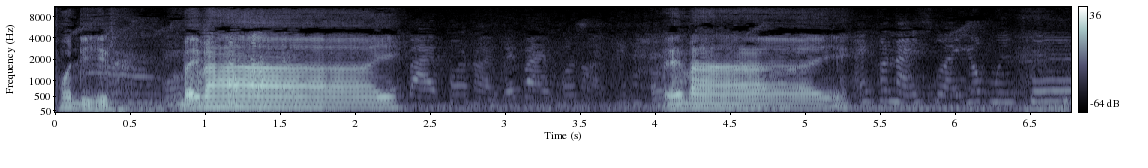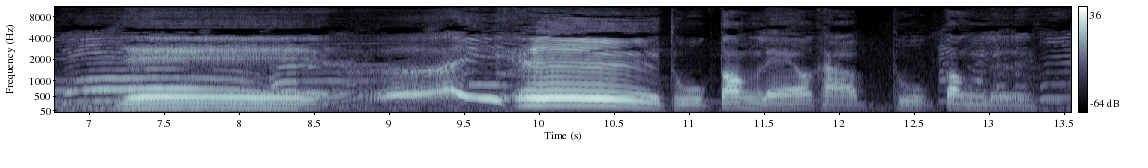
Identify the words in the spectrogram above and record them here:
พอดีบายบายบายพ่อหน่อยบายบายพ่อหน่อยบายบายไอ้คนไหนสวยยกมือขึ้นเย้เย้เอ้ยเออ ถูกต้องแล้วครับ ถูกต้องเลยขึ้นเอ้า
